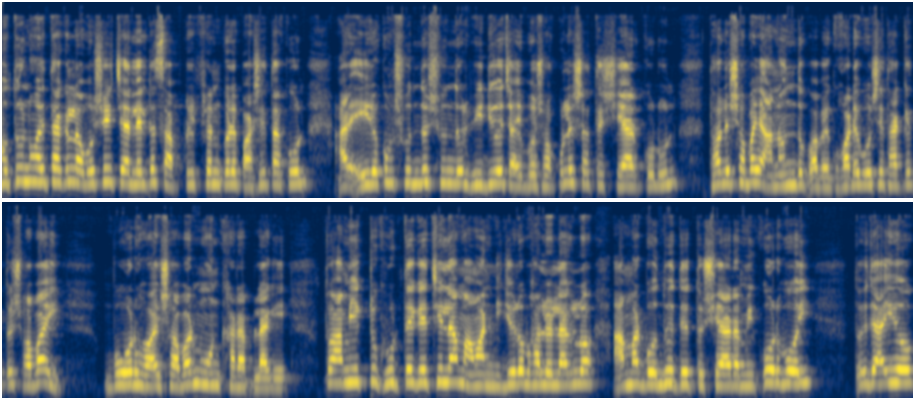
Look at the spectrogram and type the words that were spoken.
নতুন হয়ে থাকলে অবশ্যই চ্যানেলটা সাবস্ক্রিপশন করে পাশে থাকুন। আর এই রকম সুন্দর সুন্দর ভিডিও চাইব সকলের সাথে শেয়ার করুন। তাহলে সবাই আনন্দ পাবে। ঘরে বসে থাকে তো সবাই বোর হয়, সবার মন খারাপ লাগে। তো আমি একটু ঘুরতে গেছিলাম, আমার নিজেরও ভালো লাগল, আমার বন্ধুদের তো শেয়ার আমি করবই। তো যাই হোক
